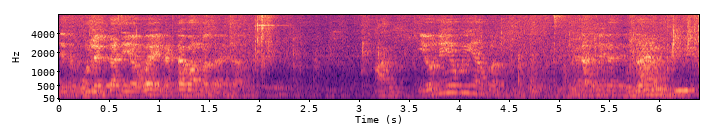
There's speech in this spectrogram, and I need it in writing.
ये तो भोले का दिया हुआ है इकट्ठा कौन बताएगा? यो नहीं है। कोई यहाँ पर डालने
